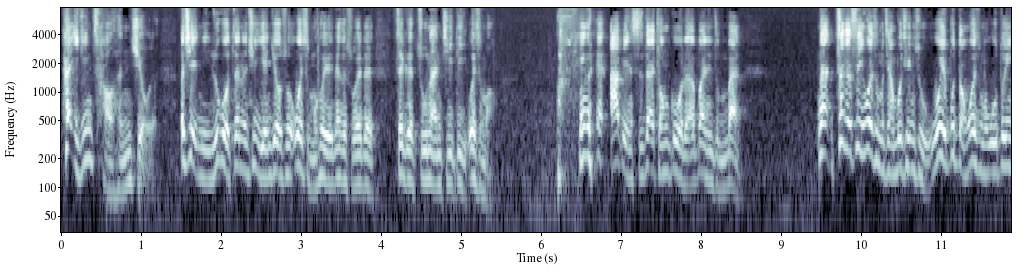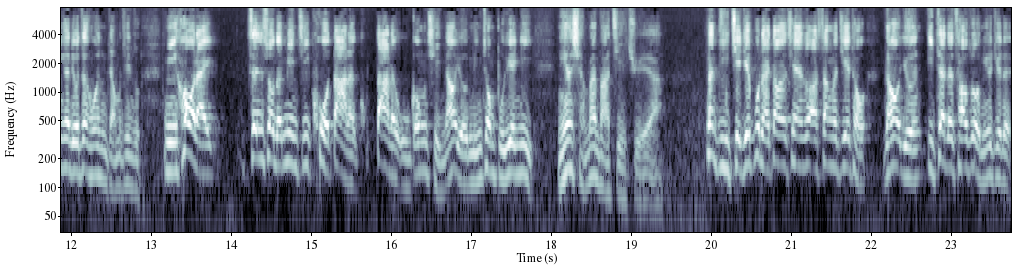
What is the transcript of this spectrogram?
他已经吵很久了，而且你如果真的去研究说为什么会有那个所谓的这个竹南基地，为什么？因为阿扁时代通过的，不然你怎么办？那这个事情为什么讲不清楚？我也不懂为什么吴敦义跟刘正宏为什么讲不清楚？你后来征收的面积扩大了，大了五公顷，然后有民众不愿意，你要想办法解决啊。那你解决不来，到了现在说啊上了街头，然后有人一再的操作，你就觉得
